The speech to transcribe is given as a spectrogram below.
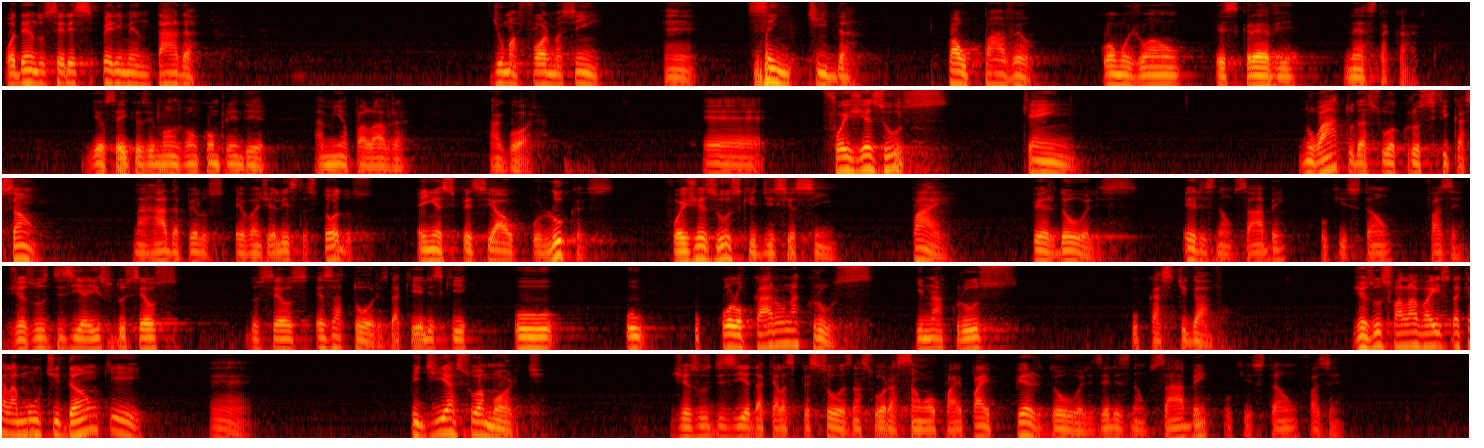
podendo ser experimentada de uma forma assim, é, sentida, palpável, como João escreve nesta carta. E eu sei que os irmãos vão compreender a minha palavra agora. É, foi Jesus quem, no ato da sua crucificação, narrada pelos evangelistas todos, em especial por Lucas, foi Jesus que disse assim: Pai, perdoa-lhes, eles não sabem o que estão fazendo. Jesus dizia isso dos seus, dos seus exatores, daqueles que o, o, o colocaram na cruz e na cruz o castigavam. Jesus falava isso daquela multidão que é, pedia a sua morte. Jesus dizia daquelas pessoas na sua oração ao Pai: Pai, perdoa-lhes, eles não sabem o que estão fazendo.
